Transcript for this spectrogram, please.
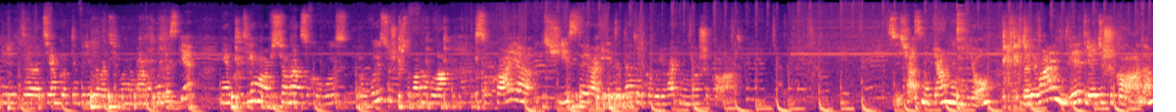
перед э, тем, как темперировать его на мраморной доске, необходимо все насухо высушить, чтобы она была сухая, чистая, и тогда только выливать на нее шоколад. Сейчас мы прямо на нее выливаем 2 трети шоколада.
